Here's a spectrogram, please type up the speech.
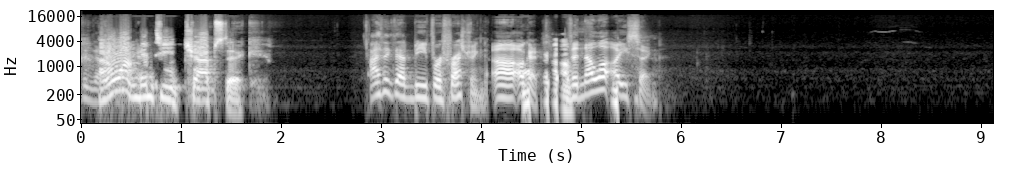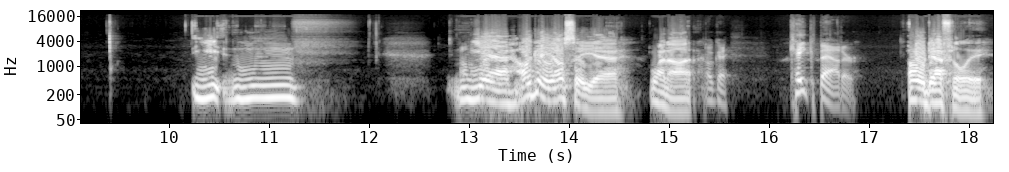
think I don't want minty chapstick. I think that'd be refreshing. Uh, okay. Vanilla icing. Mm, yeah. Okay. I'll say yeah. Why not? Okay. Cake batter. Oh, definitely.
